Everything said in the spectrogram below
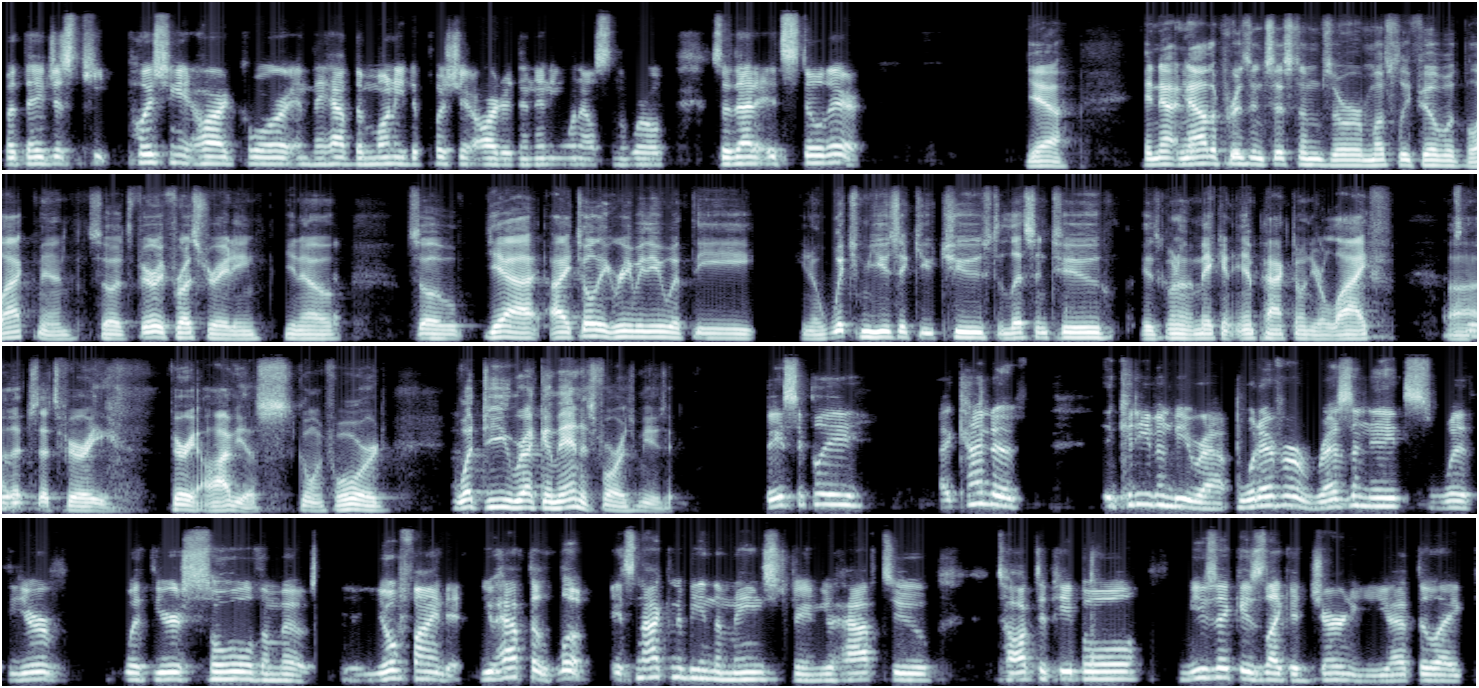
but they just keep pushing it hardcore and they have the money to push it harder than anyone else in the world so that it's still there. Yeah. And now, yeah. now the prison systems are mostly filled with black men. So it's very frustrating, you know. So yeah, I totally agree with you with the, you know, which music you choose to listen to is going to make an impact on your life. Uh, that's that's very very obvious going forward. What do you recommend as far as music? Basically, I kind of it could even be rap. Whatever resonates with your with your soul the most you'll find it. You have to look. It's not going to be in the mainstream. You have to talk to people. Music is like a journey. You have to like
